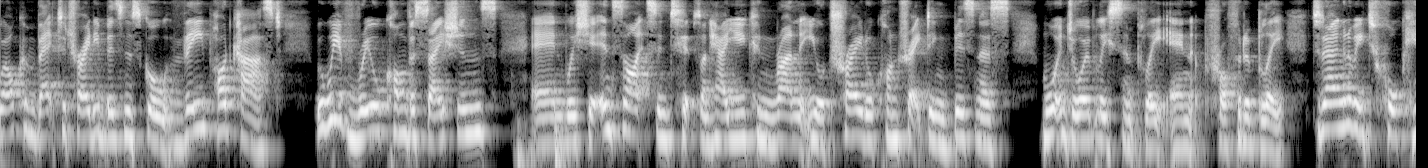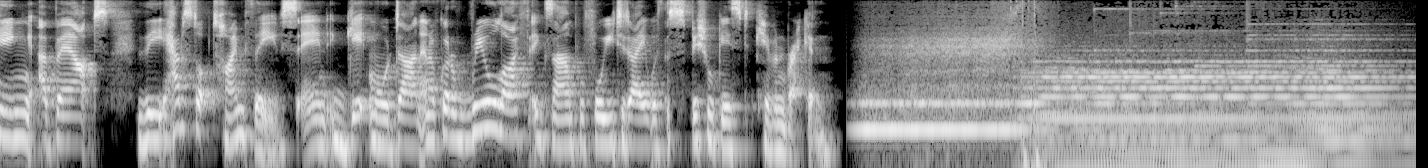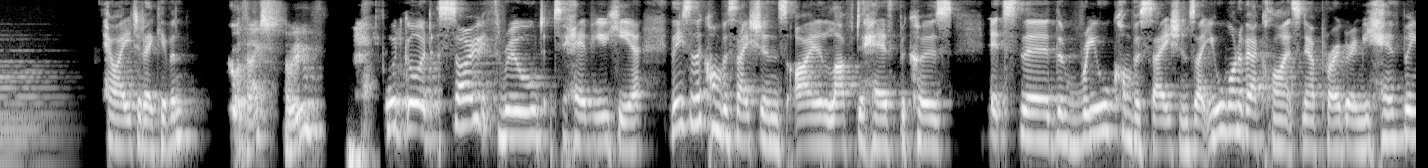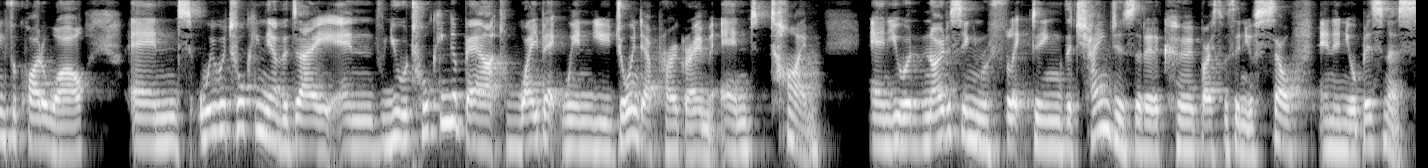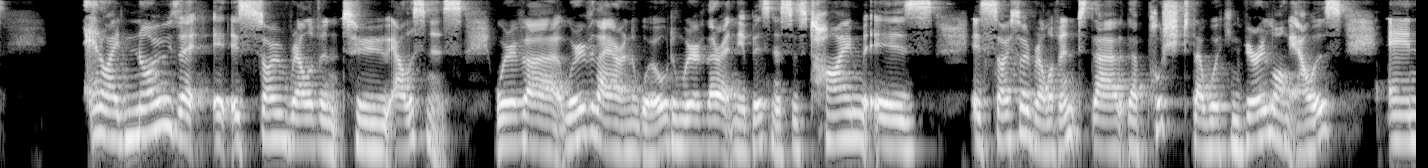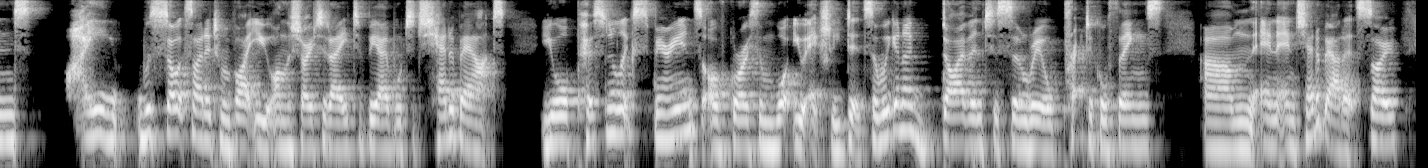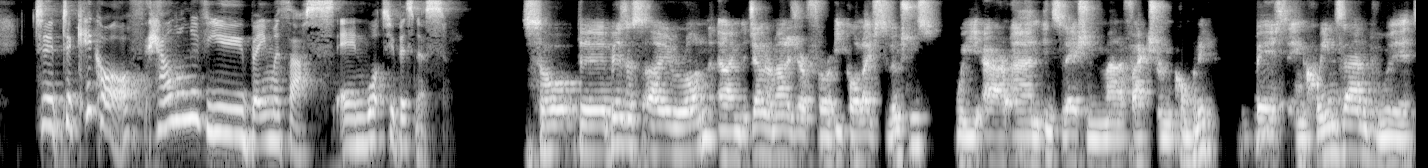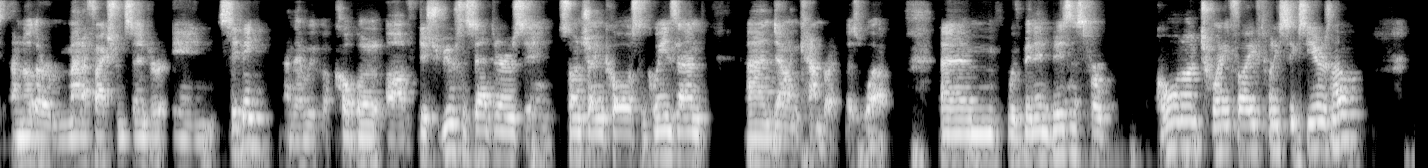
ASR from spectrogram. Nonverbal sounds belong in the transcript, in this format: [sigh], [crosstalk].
Welcome back to Tradie Business School, the podcast where we have real conversations and we share insights and tips on how you can run your trade or contracting business more enjoyably, simply, and profitably. Today, I'm going to be talking about the how to stop time thieves and get more done. And I've got a real life example for you today with a special guest, Kevin Bracken. How are you today, Kevin? Good, thanks. How are you? Good, good. So thrilled to have you here. These are the conversations I love to have because it's the the real conversations. Like you're one of our clients in our program. You have been for quite a while. And we were talking the other day and you were talking about way back when you joined our program and time. And you were noticing and reflecting the changes that had occurred both within yourself and in your business. And I know that it is so relevant to our listeners wherever, wherever they are in the world and wherever they're at in their business as time is, is so, so relevant. They're, they're pushed. They're working very long hours. And I was so excited to invite you on the show today to be able to chat about your personal experience of growth and what you actually did. So we're going to dive into some real practical things um, and and chat about it. So to, to kick off, how long have you been with us and what's your business? So, the business I run, I'm the general manager for Eco Life Solutions. We are an insulation manufacturing company based in Queensland with another manufacturing centre in Sydney. And then we've a couple of distribution centres in Sunshine Coast in Queensland and down in Canberra as well. Um, we've been in business for going on 25, 26 years now.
